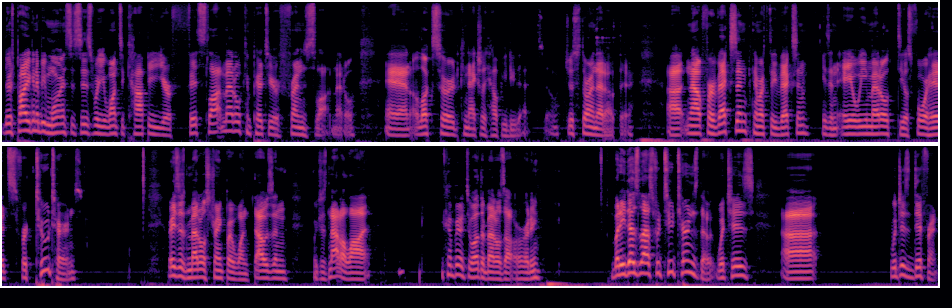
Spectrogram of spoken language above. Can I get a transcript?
there's probably going to be more instances where you want to copy your fifth slot metal compared to your friend slot metal and a Luxord can actually help you do that so just throwing that out there uh, now for Vexen, Number 3 Vexen, he's an AoE metal, deals 4 hits for 2 turns. Raises metal strength by 1000, which is not a lot, compared to other battles out already. But he does last for two turns though, which is uh, which is different.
